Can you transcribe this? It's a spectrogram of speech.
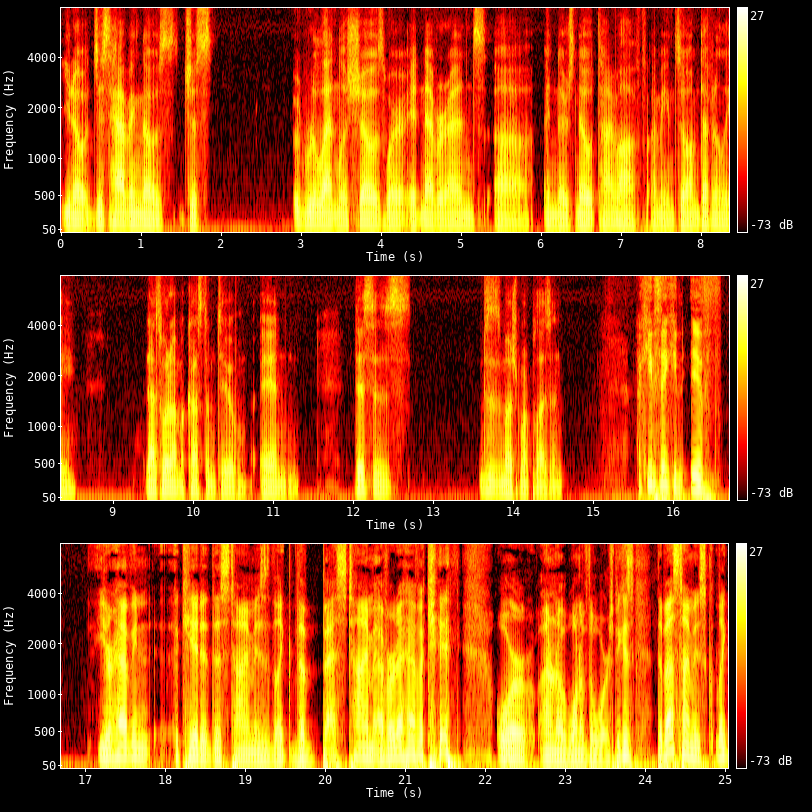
you know, just having those just relentless shows where it never ends uh and there's no time off. I mean, so I'm definitely that's what I'm accustomed to and this is this is much more pleasant. I keep thinking if you're having a kid at this time is like the best time ever to have a kid or I don't know one of the worst because the best time is like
